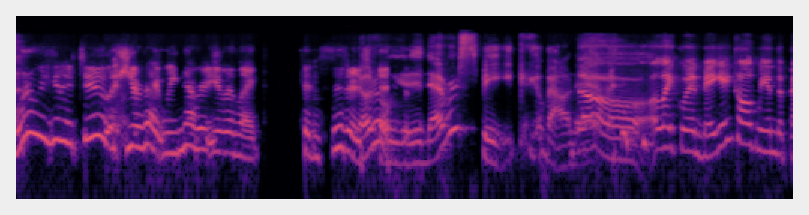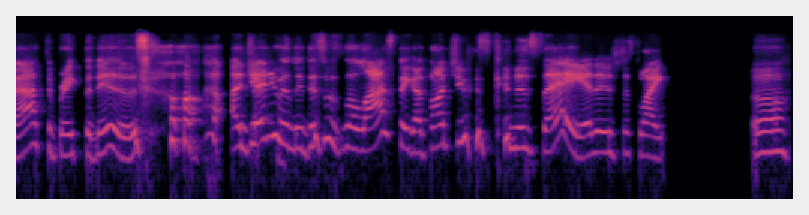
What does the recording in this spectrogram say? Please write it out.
what are we gonna do? Like you're right. We never even like considered. No, no, you never speak about it. No, like when Megan called me in the bath to break the news, I genuinely this was the last thing I thought she was gonna say, and it was just like, oh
